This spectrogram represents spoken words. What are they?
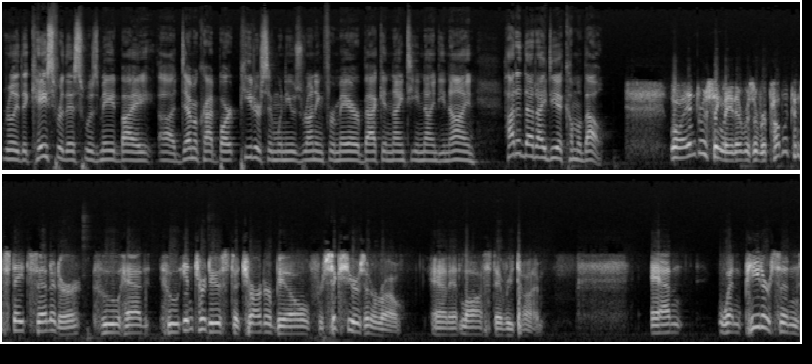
really, the case for this was made by uh, Democrat Bart Peterson when he was running for mayor back in 1999. How did that idea come about? Well, interestingly, there was a Republican state senator who had who introduced a charter bill for six years in a row, and it lost every time. And when Peterson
